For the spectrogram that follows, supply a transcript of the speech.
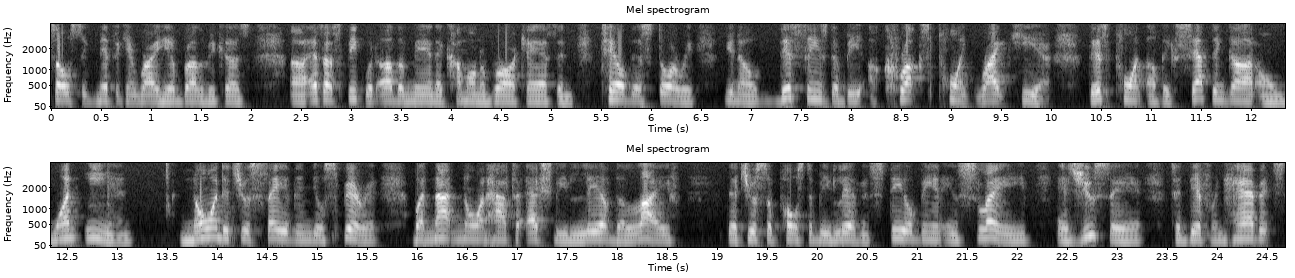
so significant right here, brother, because uh, as I speak with other men that come on the broadcast and tell their story, you know, this seems to be a crux point right here. This point of accepting God on one end knowing that you're saved in your spirit, but not knowing how to actually live the life that you're supposed to be living, still being enslaved, as you said, to different habits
